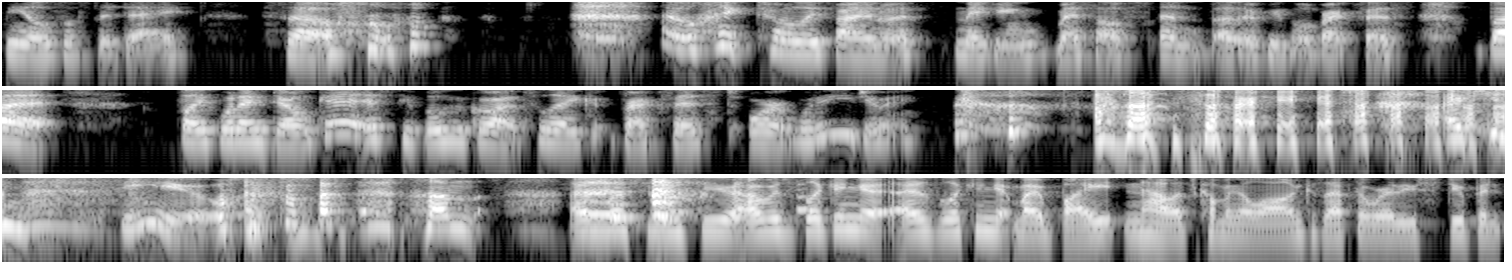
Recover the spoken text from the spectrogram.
meals of the day. So I'm like totally fine with making myself and other people breakfast. But like what I don't get is people who go out to like breakfast or what are you doing? Sorry. I can see you. um, I'm listening to you. I was looking at I was looking at my bite and how it's coming along because I have to wear these stupid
